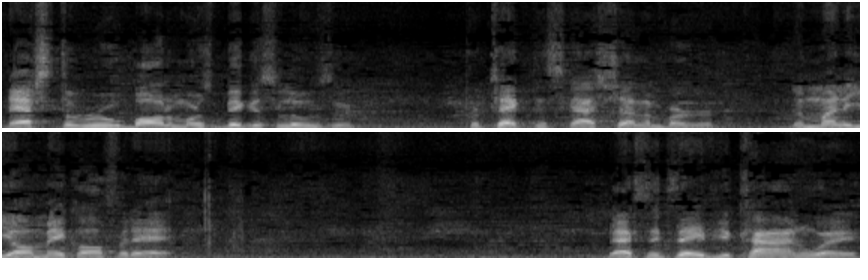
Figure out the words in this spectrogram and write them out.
That's the rule, Baltimore's biggest loser protecting Scott Shellenberger. The money y'all make off of that. That's Xavier Conaway.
